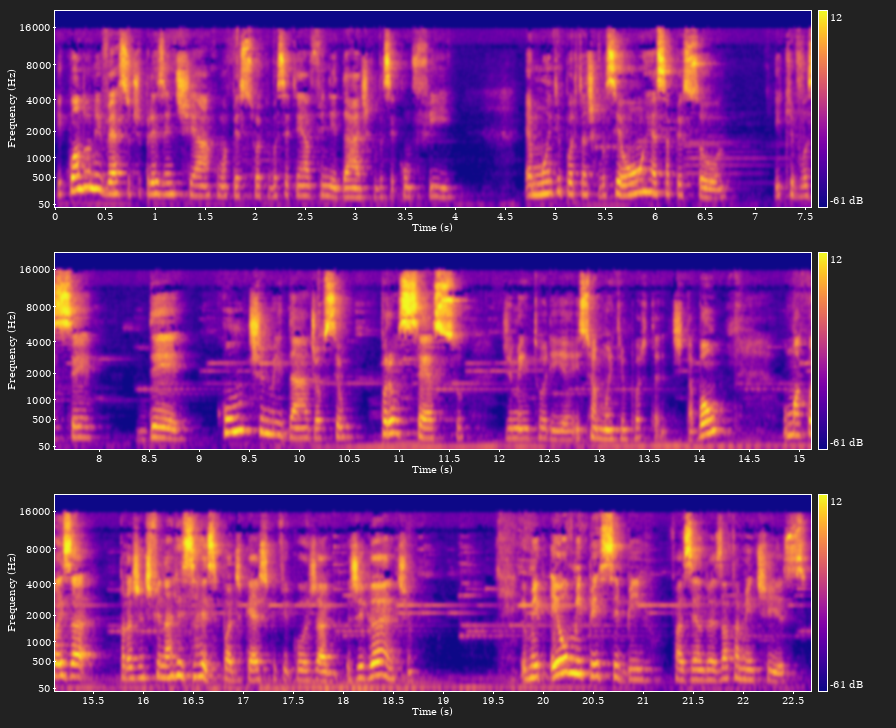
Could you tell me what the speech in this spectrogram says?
E quando o universo te presentear com uma pessoa que você tem afinidade, que você confie, é muito importante que você honre essa pessoa e que você dê continuidade ao seu processo de mentoria. Isso é muito importante, tá bom? Uma coisa para a gente finalizar esse podcast que ficou já gigante, eu me, eu me percebi fazendo exatamente isso,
